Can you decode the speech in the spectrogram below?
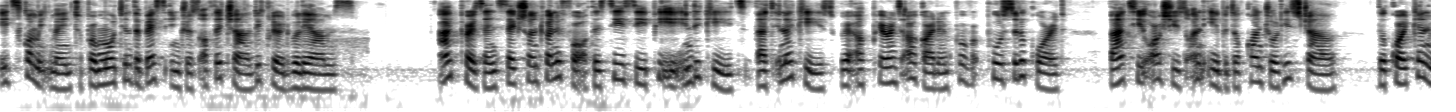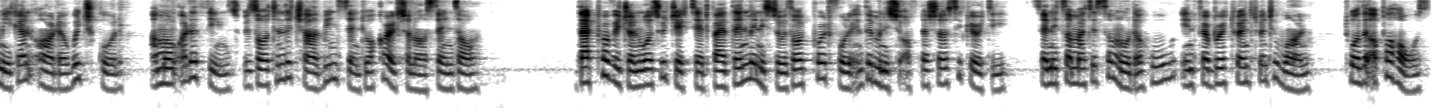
its commitment to promoting the best interests of the child, declared Williams. At present, Section 24 of the CCPA indicates that in a case where a parent or guardian proves to the court that he or she is unable to control his child, the court can make an order which could, among other things, result in the child being sent to a correctional center. That provision was rejected by then Minister without portfolio in the Ministry of National Security, Senator Matty Samuda, who, in February 2021, told the upper house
